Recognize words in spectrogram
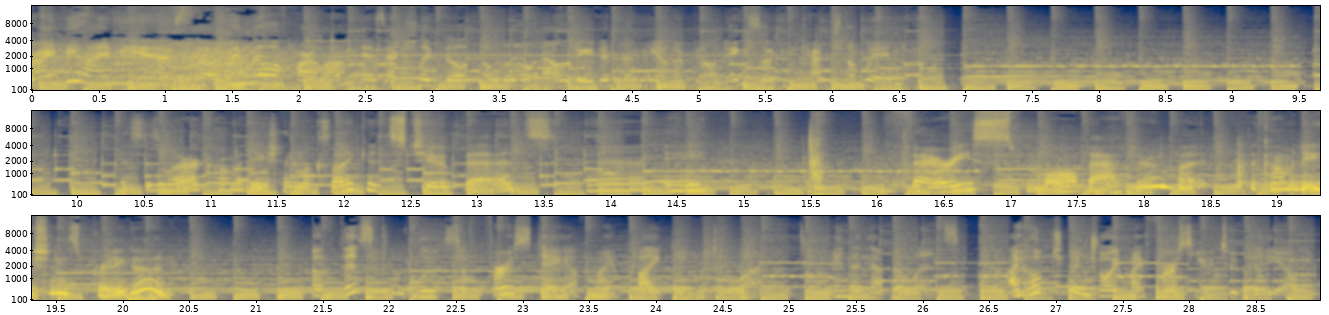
right behind me is the windmill of Haarlem. It's actually built a little elevated than the other buildings so it can catch the wind. This is what our accommodation looks like. It's two beds and a very small bathroom, but the accommodation's pretty good. So this concludes the first day of my biking tour in the Netherlands. I hope you enjoyed my first YouTube video.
